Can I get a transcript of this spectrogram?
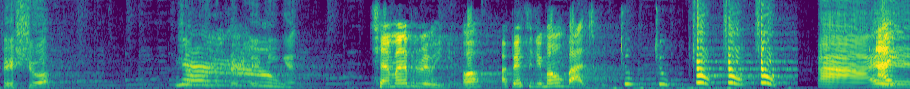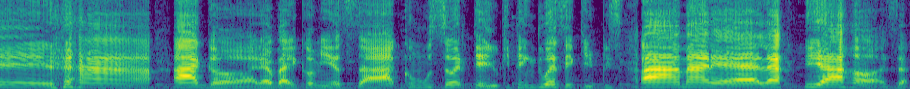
Fechou? Não. Chamando probleminha. Chamando probleminha. Ó, aperto de mão básico. Tchum, tchum. Tchum, tchum, tchum. Aê! Agora vai começar com o sorteio que tem duas equipes, a amarela e a rosa.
